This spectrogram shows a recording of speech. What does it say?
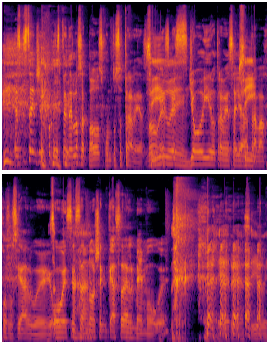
Es que está bien chido porque es tenerlos a todos juntos otra vez, ¿no? Sí, es, güey. es yo ir otra vez allá Sí. a trabajo social, güey. O es esa Ajá. noche en casa del memo, güey. Verga, sí, güey.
